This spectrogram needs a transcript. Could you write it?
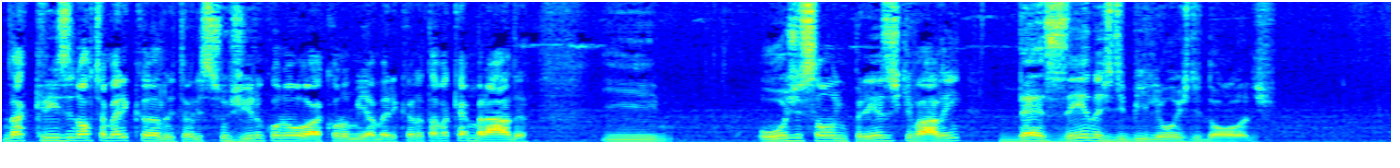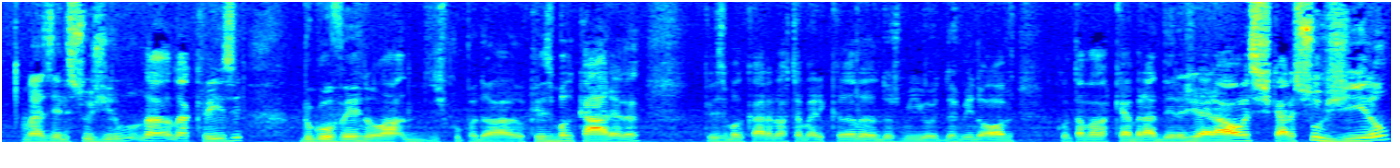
na crise norte-americana. Então eles surgiram quando a economia americana estava quebrada. E hoje são empresas que valem dezenas de bilhões de dólares. Mas eles surgiram na, na crise do governo lá, desculpa, da crise bancária, né? Crise bancária norte-americana, 2008, 2009, quando estava na quebradeira geral, esses caras surgiram,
